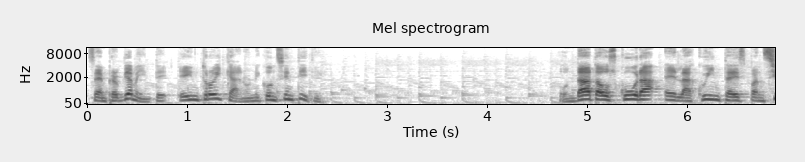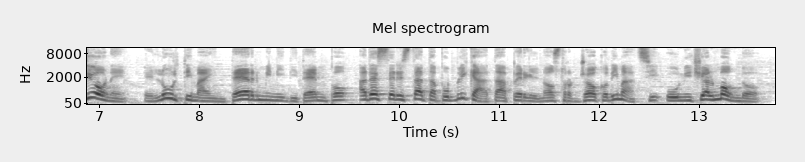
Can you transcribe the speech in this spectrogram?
Sempre ovviamente entro i canoni consentiti. Ondata Oscura è la quinta espansione e l'ultima in termini di tempo ad essere stata pubblicata per il nostro gioco di mazzi unici al mondo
